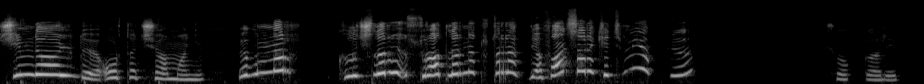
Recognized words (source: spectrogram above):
Şimdi öldü orta çağ. Ve bunlar kılıçları suratlarına tutarak defans hareketi mi yapıyor? Çok garip.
